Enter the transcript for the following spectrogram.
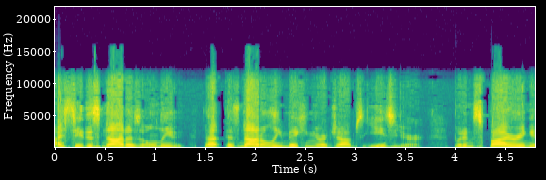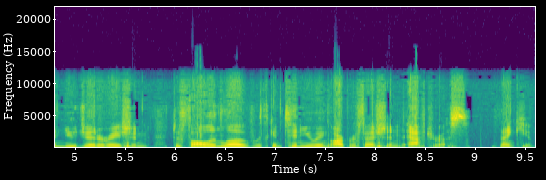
I see this not as only not, as not only making our jobs easier, but inspiring a new generation to fall in love with continuing our profession after us. Thank you.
